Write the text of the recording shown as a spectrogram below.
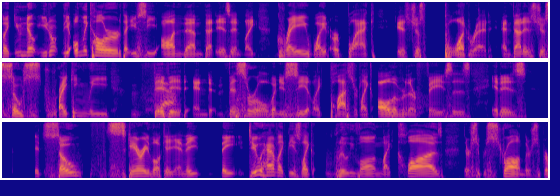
like you know you don't the only color that you see on them that isn't like gray, white, or black is just blood red, and that is just so strikingly vivid and visceral when you see it like plastered like all over their faces. It is it's so scary looking and they they do have like these like really long like claws. They're super strong, they're super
